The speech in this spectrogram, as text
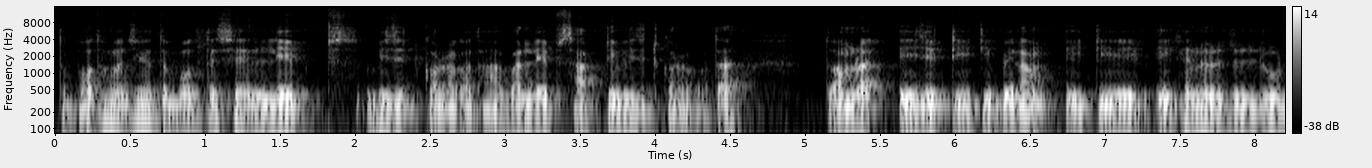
তো প্রথমে যেহেতু বলতেছে লেফট ভিজিট করার কথা বা লেফট সাবটি ভিজিট করার কথা, তো আমরা এই যে টিটি পেলাম এইটি এইখানে যদি রুট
